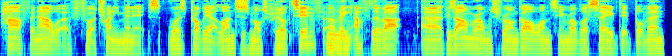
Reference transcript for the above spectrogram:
half an hour, for what, 20 minutes, was probably Atlanta's most productive. I think after that, because Almiron was thrown goal once and Robles saved it, but then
